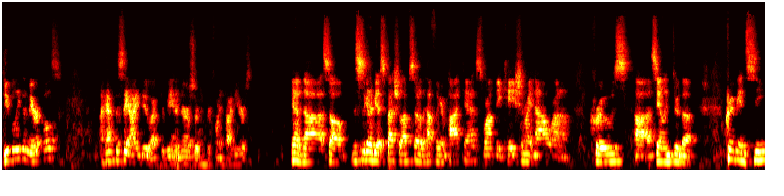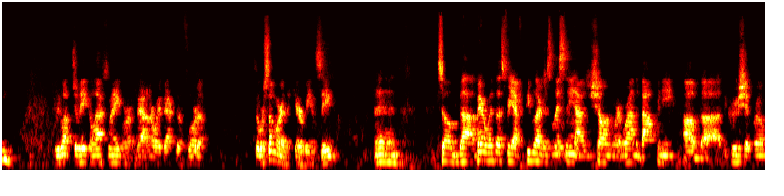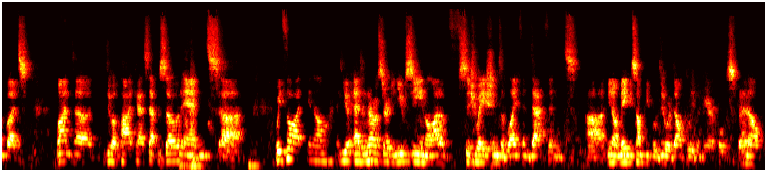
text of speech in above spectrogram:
Do you believe in miracles? I have to say I do after being a neurosurgeon for 25 years. Yeah, and uh, so this is going to be a special episode of the Hoeflinger podcast. We're on vacation right now. We're on a cruise, uh, sailing through the Caribbean Sea. We left Jamaica last night. We're about on our way back to Florida. So we're somewhere in the Caribbean Sea. And so uh, bear with us for yeah, for people that are just listening. I was just showing we're, we're on the balcony of the, the cruise ship room, but wanted to do a podcast episode, and uh, we thought, you know, you, as a neurosurgeon, you've seen a lot of situations of life and death, and uh, you know, maybe some people do or don't believe in miracles, but I know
